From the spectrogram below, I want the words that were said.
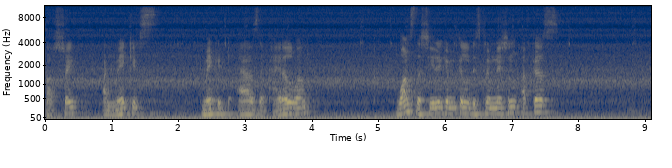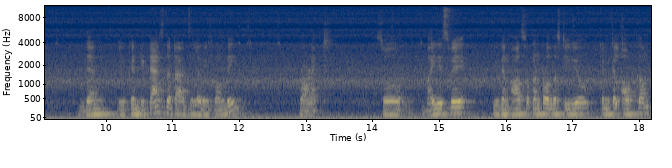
substrate and make it make it as a chiral one. Once the stereochemical discrimination occurs then you can detach that auxiliary from the product. So by this way you can also control the stereochemical outcome.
